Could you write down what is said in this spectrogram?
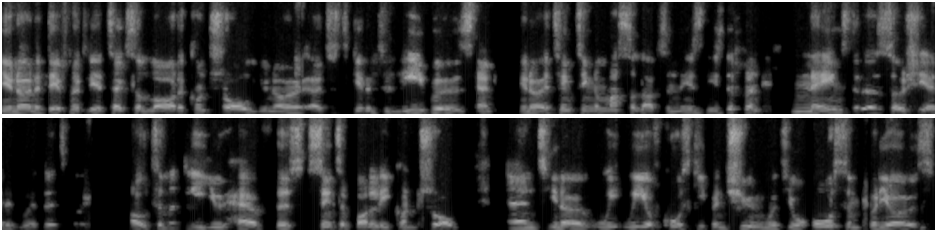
you know and it definitely it takes a lot of control you know uh, just to get into levers and you know attempting the muscle ups and there's these different names that are associated with it ultimately you have this sense of bodily control and you know we we of course keep in tune with your awesome videos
